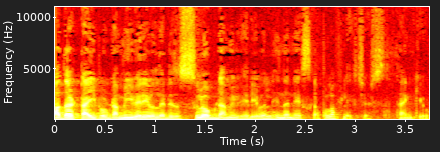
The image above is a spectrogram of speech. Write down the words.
other type of dummy variable that is a slope dummy variable in the next couple of lectures. Thank you.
